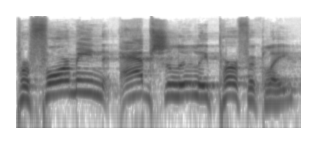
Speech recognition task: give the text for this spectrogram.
performing absolutely perfectly,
